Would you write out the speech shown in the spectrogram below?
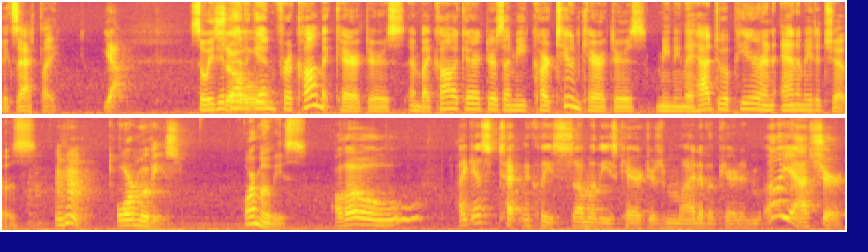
Exactly. yeah. So we did that again for comic characters, and by comic characters I mean cartoon characters, meaning they had to appear in animated shows. Mm-hmm. or movies. Or movies. although i guess technically some of these characters might have appeared in oh yeah sure.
